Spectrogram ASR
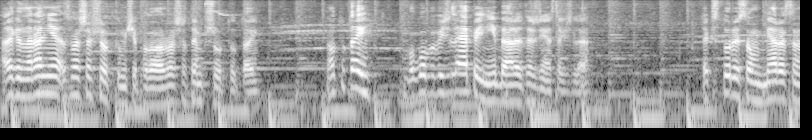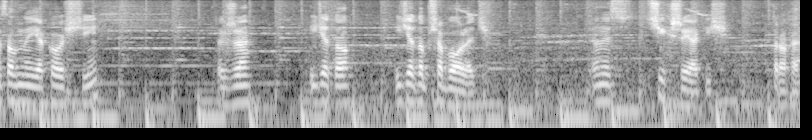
Ale generalnie, zwłaszcza w środku mi się podoba, zwłaszcza ten przód tutaj. No tutaj mogłoby być lepiej niby, ale też nie jest tak źle. Tekstury są w miarę sensownej jakości. Także idzie to, idzie to przeboleć. On jest cichszy jakiś, trochę.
